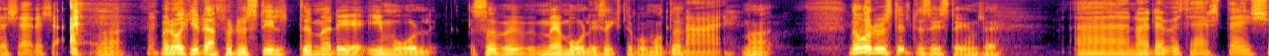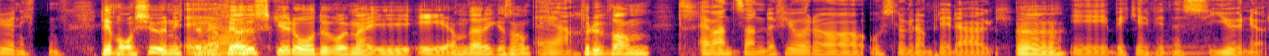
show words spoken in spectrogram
det skjer ikke. Nei. Men det var ikke derfor du stilte med det i mål, med mål i sikte, på en måte? Nei. Nei. Når var det du stilte sist, egentlig? Eh, når jeg debuterte i 2019. Det var 2019, ja. Ja. For jeg husker jo da du var med i EM der, ikke sant? Ja. For du vant Jeg vant Sandefjord og Oslo Grand Prix i dag eh, i Bikini Fitness Junior.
